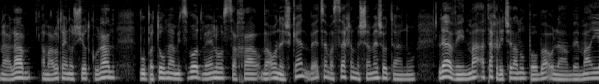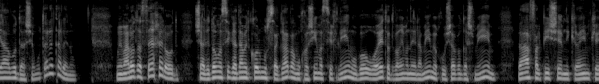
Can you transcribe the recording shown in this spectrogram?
מעליו המעלות האנושיות כולן והוא פטור מהמצוות ואין לו שכר ועונש כן בעצם השכל משמש אותנו להבין מה התכלית שלנו פה בעולם ומהי העבודה שמוטלת עלינו. וממעלות השכל עוד, שעל ידו משיג אדם את כל מושגיו המוחשים השכליים, ובו הוא רואה את הדברים הנעלמים מחושיו הגשמיים, ואף על פי שהם נקראים. אה,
